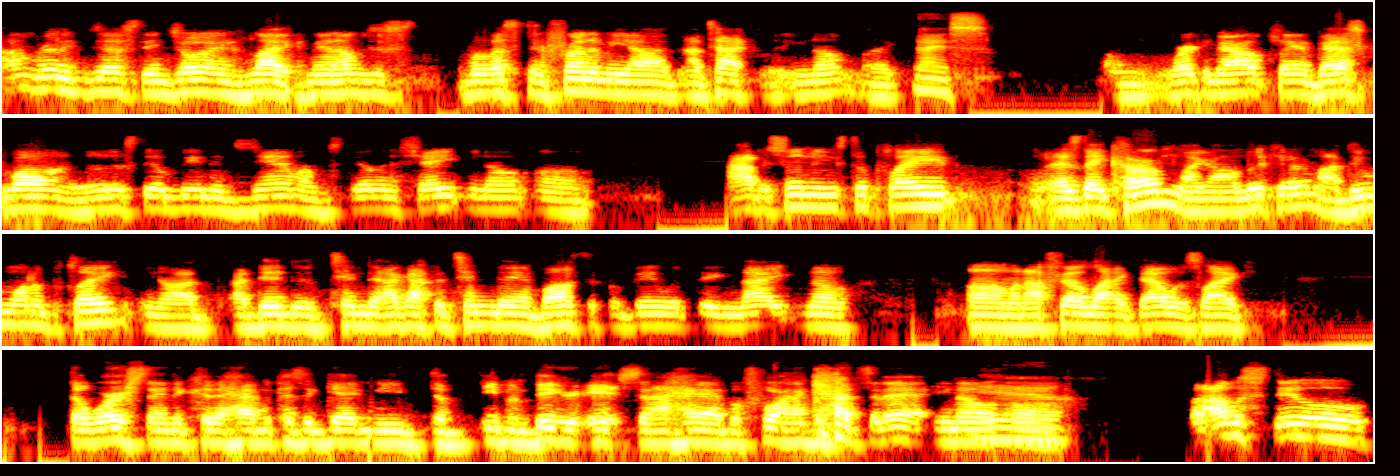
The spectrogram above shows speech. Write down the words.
I'm really just enjoying life, man. I'm just what's in front of me, I, I tackle it. You know, like nice. I'm working out, playing basketball. I love still be in the gym. I'm still in shape. You know, um, opportunities to play as they come. Like I'll look at them. I do want to play. You know, I, I did the ten day. I got the ten day in Boston for being with the Ignite. You know, um, and I felt like that was like the worst thing that could have happened because it gave me the even bigger itch than I had before I got to that. You know, yeah. um, but I was still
